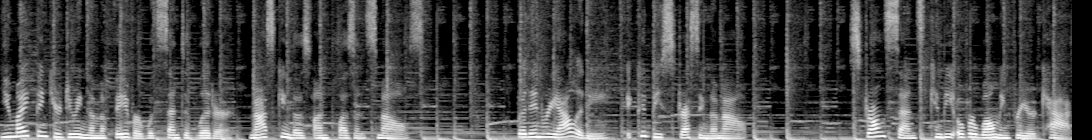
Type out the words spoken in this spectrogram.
You might think you're doing them a favor with scented litter, masking those unpleasant smells. But in reality, it could be stressing them out. Strong scents can be overwhelming for your cat,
